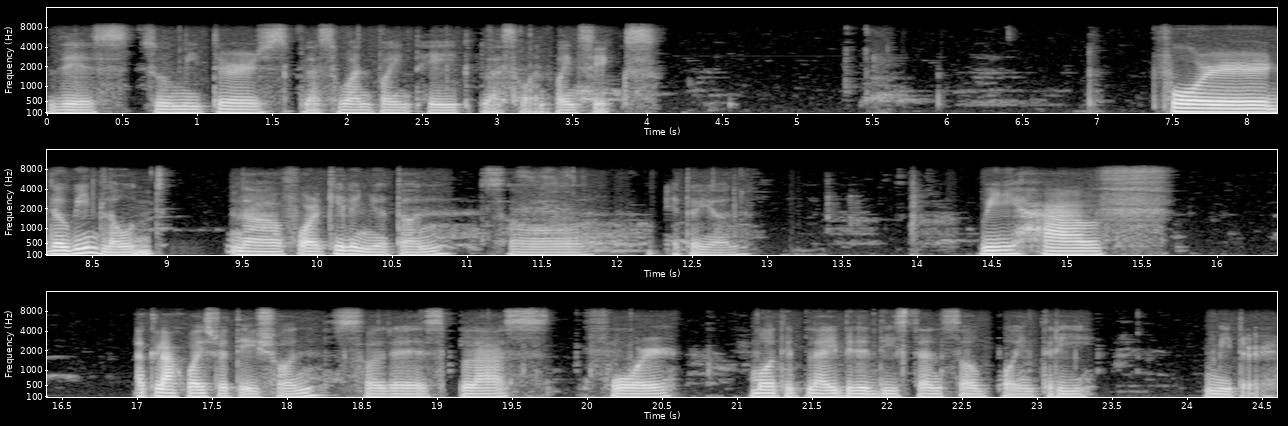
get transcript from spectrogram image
this 2 meters plus 1.8 plus 1.6. For the wind load na 4 kilonewton, so ito yon. We have a clockwise rotation, so that is plus 4 multiplied by the distance of 0.3 meter.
